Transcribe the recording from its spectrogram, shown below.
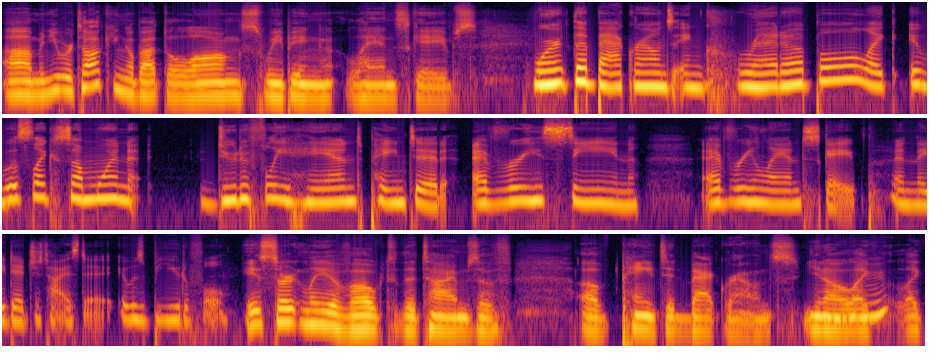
Um, and you were talking about the long sweeping landscapes. Weren't the backgrounds incredible? Like it was like someone dutifully hand painted every scene, every landscape, and they digitized it. It was beautiful. It certainly evoked the times of of painted backgrounds. You know, like like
